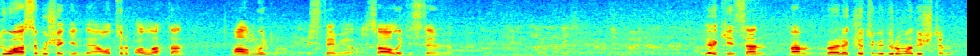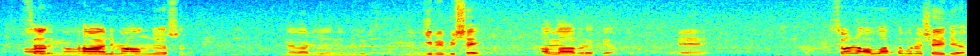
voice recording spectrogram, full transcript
duası bu şekilde. Yani oturup Allah'tan mal mülk istemiyor. Sağlık istemiyor. Diyor ki sen ben böyle kötü bir duruma düştüm. Sen Halimi anla. halimi anlıyorsun ne vereceğini bilirsin. gibi bir şey. Allah'a bırakıyor. Ee, Sonra Allah da buna şey diyor.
